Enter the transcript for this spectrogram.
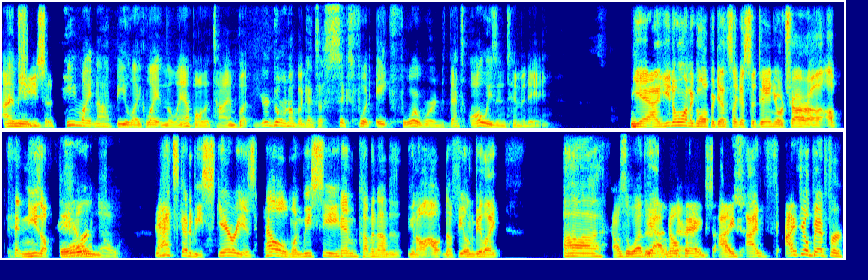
I mean, Jesus. he might not be like lighting the lamp all the time, but you're going up against a six foot eight forward. That's always intimidating. Yeah, you don't want to go up against like a Zdeno Chara up and he's a forward. Hell no. That's got to be scary as hell when we see him coming onto you know out in the field and be like, uh, How's the weather? yeah, no there? thanks. I I I feel bad for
